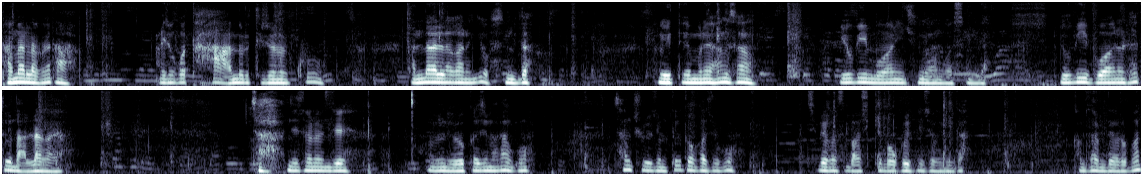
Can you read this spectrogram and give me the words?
다 날라가 다 이런 거 다 안으로 들여놓고 안 날라가는 게 없습니다 그렇기 때문에 항상 유비 무한이 중요한 것 같습니다 유비 무한을 해도 날라가요 자 이제 저는 이제 오늘 여기까지만 하고 상추를 좀 뜯어가지고 집에 가서 맛있게 먹을 예정입니다. 감사합니다, 여러분.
